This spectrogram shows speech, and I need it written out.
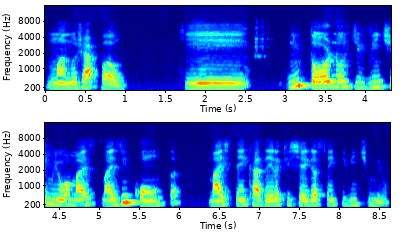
uma no Japão, que em torno de 20 mil a mais, mais em conta, mas tem cadeira que chega a 120 mil.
